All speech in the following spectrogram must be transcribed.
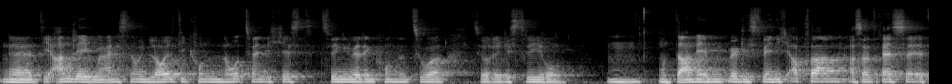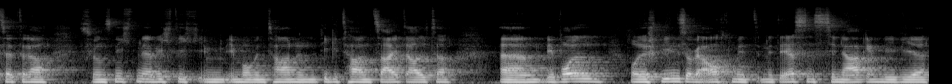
eine, die Anlegung eines neuen Loyalty-Kunden notwendig ist, zwingen wir den Kunden zur, zur Registrierung. Mhm. Und dann eben möglichst wenig Abfragen, also Adresse etc. ist für uns nicht mehr wichtig im, im momentanen digitalen Zeitalter. Ähm, wir wollen oder spielen sogar auch mit, mit ersten Szenarien, wie wir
